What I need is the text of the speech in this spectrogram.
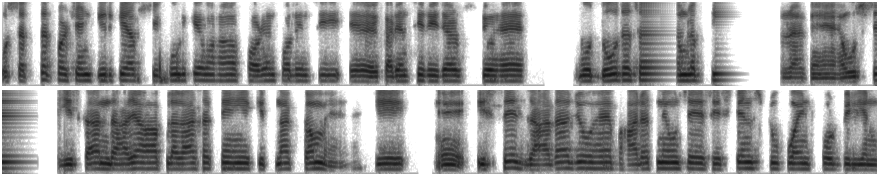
वो सत्तर परसेंट गिर के अब सिकुड़ के वहाँ फॉरेन पॉलिसी करेंसी रिज़र्व जो है वो दो दशमलव तीन रह गए हैं। उससे इसका अंदाज़ा आप लगा सकते हैं ये कितना कम है कि इससे ज़्यादा जो है भारत ने उसे असिस्टेंस 2.4 बिलियन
